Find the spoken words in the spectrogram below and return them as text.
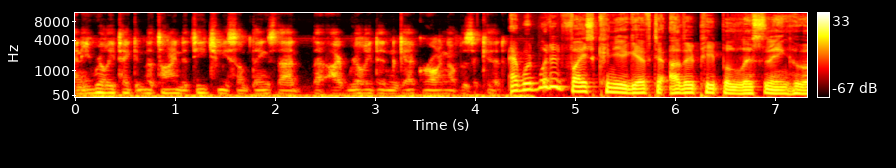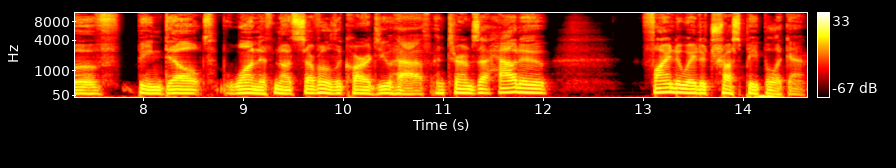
and he really taken the time to teach me some things that that I really didn't get growing up as a kid. Edward, what advice can you give to other people listening who have been dealt one, if not several, of the cards you have in terms of how to find a way to trust people again?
